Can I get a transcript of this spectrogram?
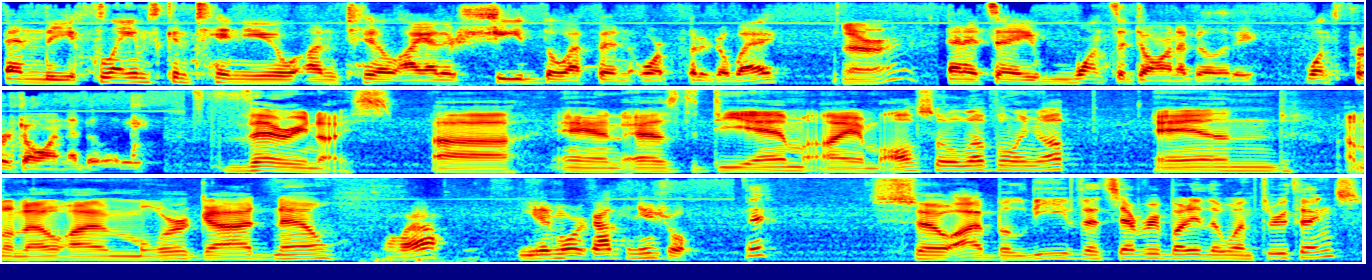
and the flames continue until I either sheathe the weapon or put it away. All right. And it's a once a dawn ability, once per dawn ability. Very nice. Uh, and as the DM, I am also leveling up, and I don't know, I'm more god now. Wow. even more god than usual. Yeah. So I believe that's everybody that went through things.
